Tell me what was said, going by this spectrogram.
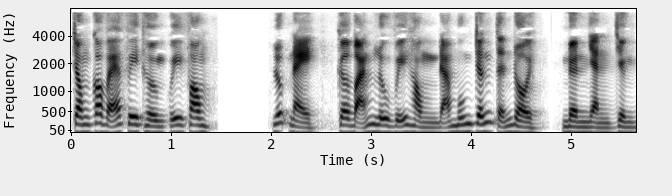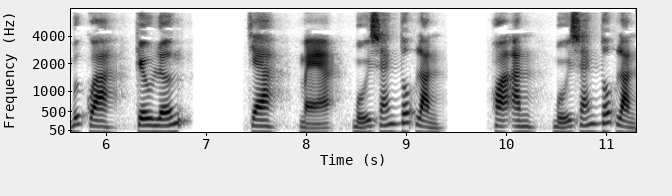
trông có vẻ phi thường uy phong. Lúc này, cơ bản Lưu Vĩ Hồng đã muốn trấn tĩnh rồi, nên nhanh chân bước qua, kêu lớn. Cha, mẹ, buổi sáng tốt lành. Hoa Anh, buổi sáng tốt lành.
